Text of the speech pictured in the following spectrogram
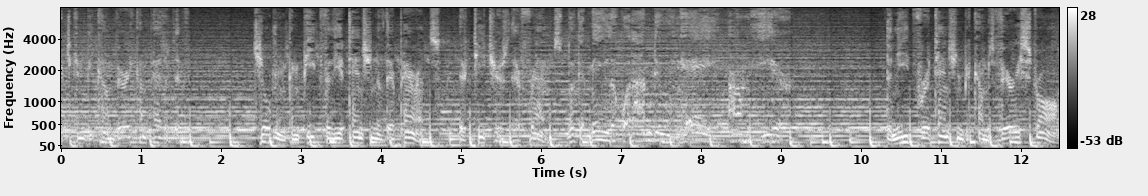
which can become very competitive. Children compete for the attention of their parents, their teachers, their friends. Look at me, look what I'm doing. Hey, I'm here. The need for attention becomes very strong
